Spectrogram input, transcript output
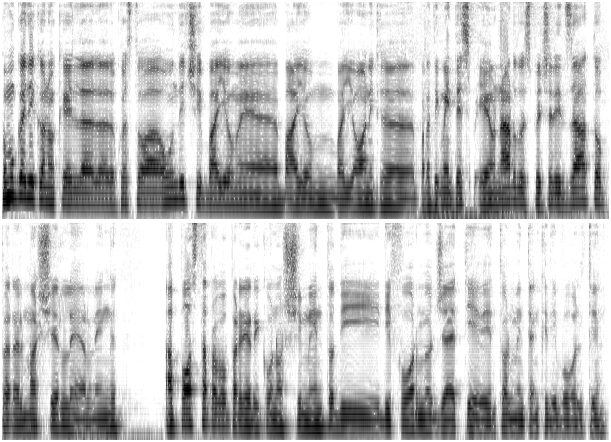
Comunque dicono che il- questo A11 Biome, Biome, Bionic praticamente è un hardware specializzato per il machine learning, apposta proprio per il riconoscimento di, di forme, oggetti e eventualmente anche di volti.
